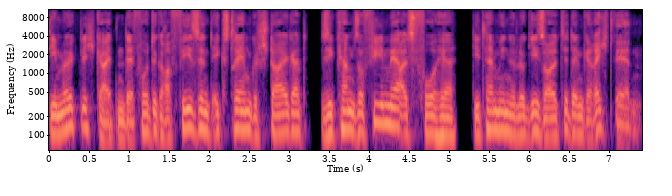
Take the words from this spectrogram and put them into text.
Die Möglichkeiten der Fotografie sind extrem gesteigert, sie kann so viel mehr als vorher, die Terminologie sollte dem gerecht werden.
